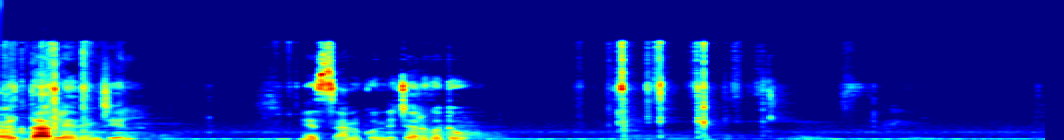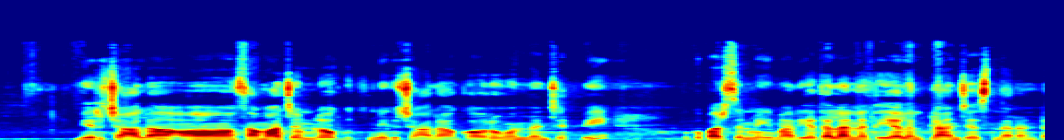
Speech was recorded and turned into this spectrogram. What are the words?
ఎవరికి దారి లేదు ఏంజిల్ ఎస్ అనుకుంది జరగదు మీరు చాలా సమాజంలో మీకు చాలా గౌరవం ఉందని చెప్పి ఒక పర్సన్ మీ మర్యాద ఎలానే తీయాలని ప్లాన్ చేస్తున్నారంట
